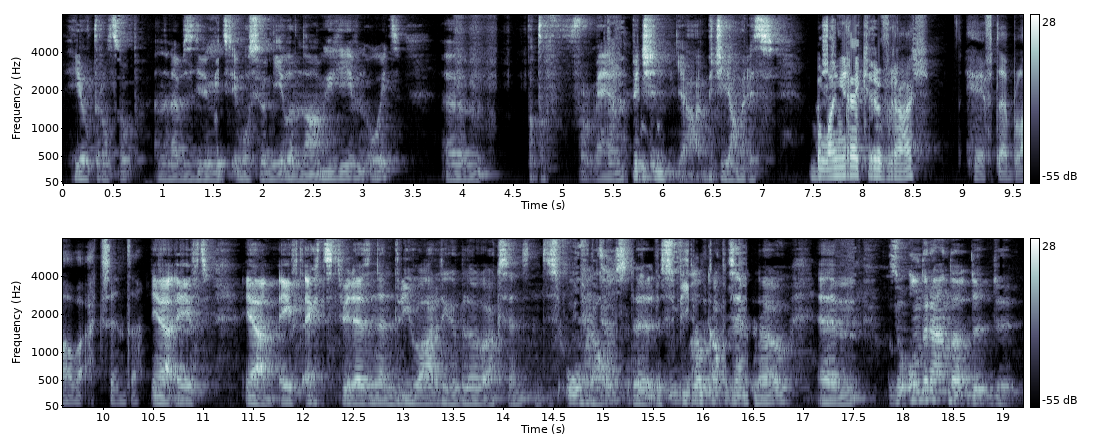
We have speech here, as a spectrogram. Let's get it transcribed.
heel trots op. En dan hebben ze die de meest emotionele naam gegeven ooit. Um, wat voor mij een beetje, ja, een beetje jammer is. Belangrijkere vraag heeft hij blauwe accenten. Ja, hij heeft, ja, hij heeft echt 2003-waardige blauwe accenten. Het is overal. De, de spiegelkappen zijn blauw. Um, zo onderaan de, de, de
